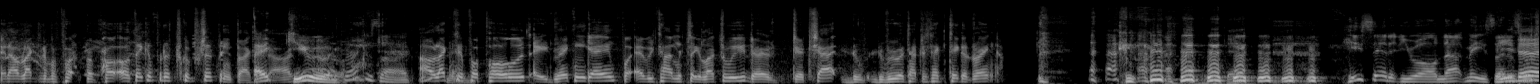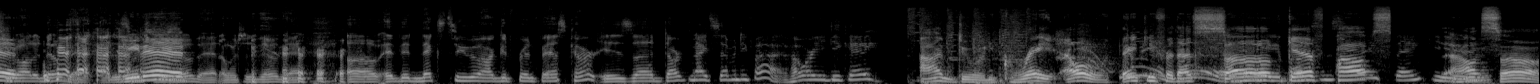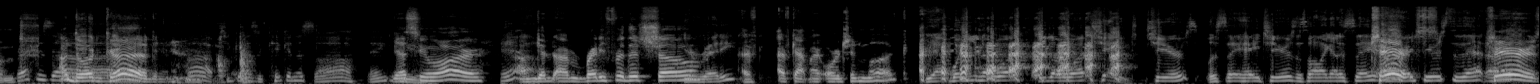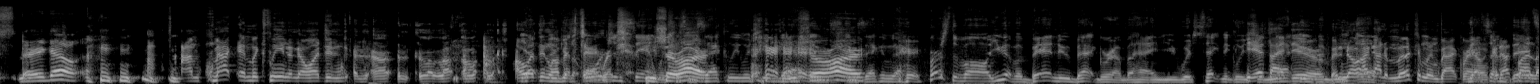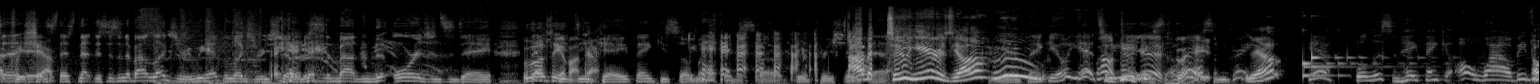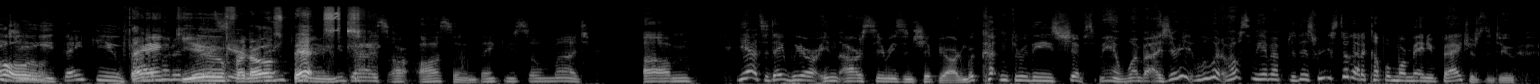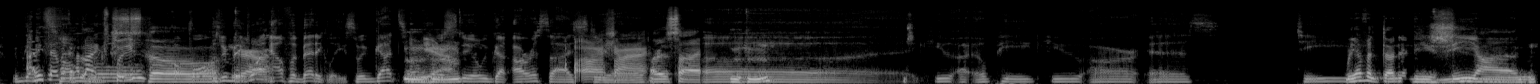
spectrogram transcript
and I'd like to propose. Propo- oh, thank you for the subscription, Dr. Thank Dog. you. I would like to propose a drinking game for every time it's a luxury. The the chat, the, the viewers have to take take a drink. He said it, you all, not me. So I He just want did. you all to know that. I just He want you to know that. I want you to know that. uh, and then next to our good friend Fast Cart is uh, Dark Knight 75. How are you, DK? I'm doing great. Oh, thank you for that good. sub Hey, gift, pops. Thank you. Awesome. I'm doing good. Pops, you guys are kicking us off. Thank you. Yes, you are. Yeah. I'm getting. I'm ready for this show. You're ready? I've I've got my origin mug. Yeah, well, you know what? You know what? Che- cheers. Let's say, hey, cheers. That's all I got to say. All right, Cheers. cheers to that. All right. Cheers. There you go. I'm smack in between an origin uh, uh, uh, uh, uh, Yep, origin you loving got an origin sandwich. sandwich. sure That's are. Exactly what you got. You sure are. Exactly. What, first of all, you have a brand new background behind you, which technically Yes, should I do. even But be no, I got a merchantman background. so a- that's my a- luxury is- chef. That's not. This isn't about luxury. We had the luxury show. This is about the origins today. We'll Thank see you, about that. Thank you so much for the sub. We appreciate I'm that. two years, y'all. Yeah, thank you. Oh yeah, two Wow, two years. years. Oh, Great. awesome. Great. Yep. Yeah. Well, listen. Hey, thank you. Oh wow, BBG. Oh, thank you. thank you for those Thank you. bits. You guys are awesome. Thank you so much. Um, yeah, today we are in our series in Shipyard, and we're cutting through these ships, man. One by is there any, what else do we have after this? We've still got a couple more manufacturers to do. We've got I Tumbril. like three so. or four. Because we've been Yeah. going alphabetically, so we've got Tumbril Mhm. still, we've got RSI still. RSI. Other side. Uh, Mhm. Q I O P Q R S T. We haven't done any Xi'an.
